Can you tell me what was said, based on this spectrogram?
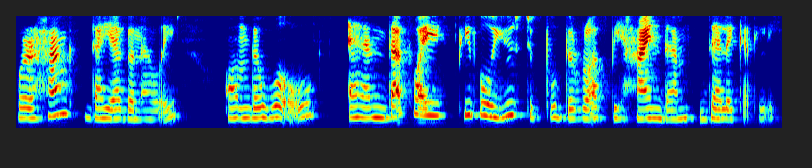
were hung diagonally on the walls, and that's why people used to put the rods behind them delicately.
